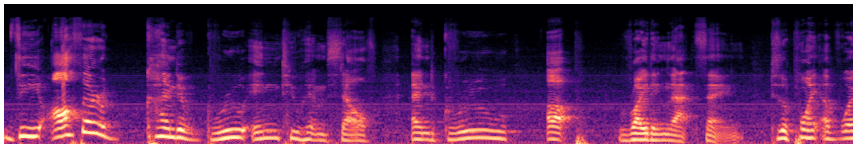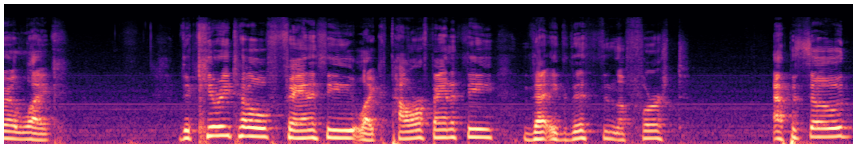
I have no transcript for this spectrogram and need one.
the author kind of grew into himself and grew up writing that thing to the point of where like the Kirito fantasy, like power fantasy that exists in the first episode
